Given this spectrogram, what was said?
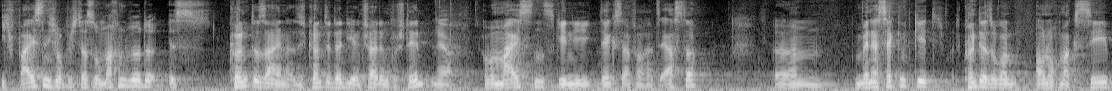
Ich weiß nicht, ob ich das so machen würde. Es könnte sein. Also ich könnte da die Entscheidung verstehen. Ja. Aber meistens gehen die Decks einfach als erster. Ähm, und wenn er Second geht, könnte er sogar auch noch Max C.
